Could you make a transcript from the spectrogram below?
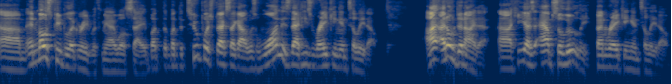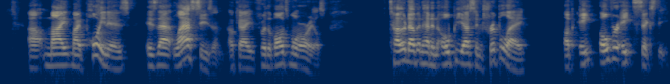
um, and most people agreed with me, I will say, but the, but the two pushbacks I got was one is that he's raking in Toledo. I, I don't deny that. Uh, he has absolutely been raking in Toledo. Uh, my my point is is that last season, okay, for the Baltimore Orioles, Tyler Nevin had an OPS in AAA of eight over 860.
